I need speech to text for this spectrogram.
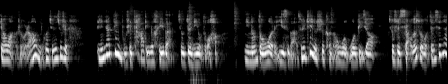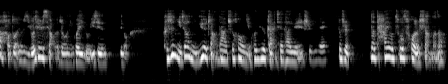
交往的时候，然后你会觉得就是人家并不是擦的一个黑板就对你有多好，你能懂我的意思吧？所以这个是可能我我比较就是小的时候，但现在好多就是尤其是小的时候，你会有一些那种。可是你知道，你越长大之后，你会越感谢他的原因，是因为就是那他又做错了什么呢？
